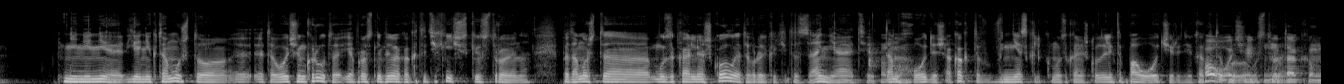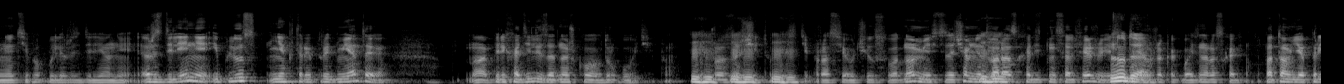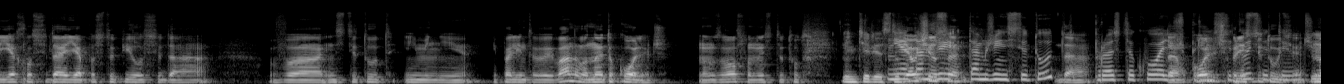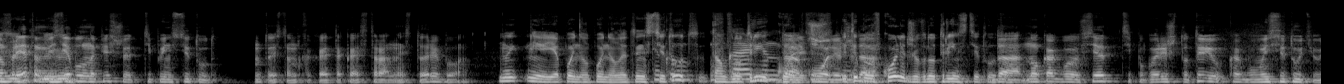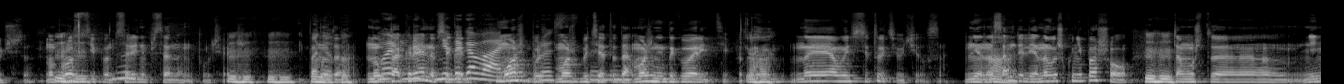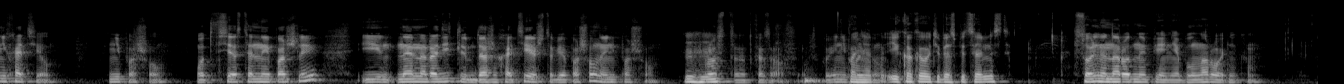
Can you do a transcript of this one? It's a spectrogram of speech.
Не-не-не, я не к тому, что э, это очень круто. Я просто не понимаю, как это технически устроено. Потому что музыкальная школа это вроде какие-то занятия, Ну там да. ходишь. А как то в несколько музыкальных школ? Или это по очереди? Как по это было очереди. устроено? Ну так у меня типа были разделения. Разделения и плюс некоторые предметы переходили из одной школы в другую, типа. Мгм, Просто мгм, засчитывались. мгм. Типа, раз я учился в одном месте, зачем мне Мгм. два раза ходить на сольфеджио, если Ну я да. уже как бы один раз ходил. Потом я приехал сюда, я поступил сюда в институт имени Ипполитова Иванова, но это колледж. Но назывался он институт. Интересно. Нет, Я там, учился- же, там же институт, Да. просто колледж, Там колледж при институте. учишься. Но при этом Мгм. везде было написано, что это типа институт. Ну, то есть там какая-то такая странная история была. Ну, не, я понял, понял. Это институт, в там внутри колледж. Да, колледж, И ты да. был в колледже внутри института. Да, но как бы все, типа, говорят, что ты как бы в институте учишься. Но Мгм. просто, типа, среднепрофессионально получаешь. Мгм, Ну, понятно. да. Ну, Мо- так не- реально не все говорят. Может быть, просто, может быть, это да, можно не договорить, типа. Ага. Но я в институте учился. Не, на А. самом деле я на вышку не пошел, Мгм. потому что я не хотел. Не пошел. Вот все остальные пошли, и, наверное, родители даже хотели, чтобы я пошел, но я не пошел. Мгм. Просто отказался. Я такой, я не Понятно. пойду. И какая у тебя специальность? Сольное народное пение, я был народником.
